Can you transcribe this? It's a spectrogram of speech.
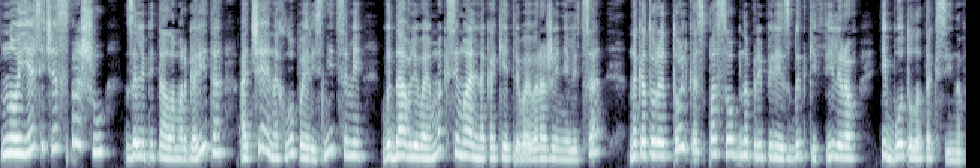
но я сейчас спрошу», – залепетала Маргарита, отчаянно хлопая ресницами, выдавливая максимально кокетливое выражение лица, на которое только способно при переизбытке филлеров и ботулотоксинов.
